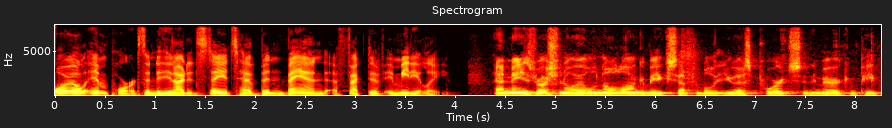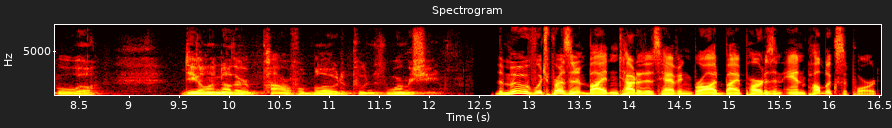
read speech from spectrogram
oil imports into the United States have been banned effective immediately. That means Russian oil will no longer be acceptable at U.S. ports, and the American people will deal another powerful blow to Putin's war machine. The move, which President Biden touted as having broad bipartisan and public support,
